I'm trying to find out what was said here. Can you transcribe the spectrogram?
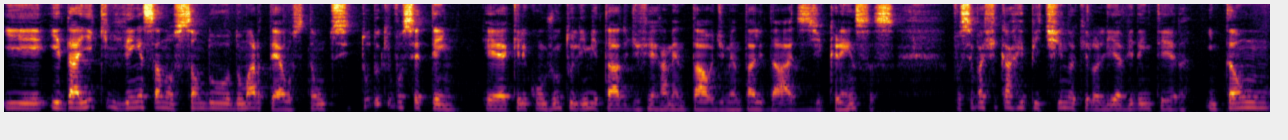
E, e daí que vem essa noção do, do martelo. Então, se tudo que você tem é aquele conjunto limitado de ferramental, de mentalidades, de crenças, você vai ficar repetindo aquilo ali a vida inteira. Então,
